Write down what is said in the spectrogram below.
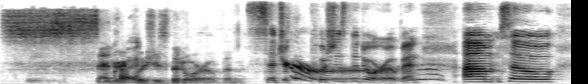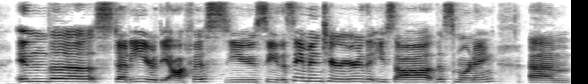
Cedric Okay. pushes the door open. Cedric pushes the door open. Um, so in the study or the office, you see the same interior that you saw this morning. Um,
